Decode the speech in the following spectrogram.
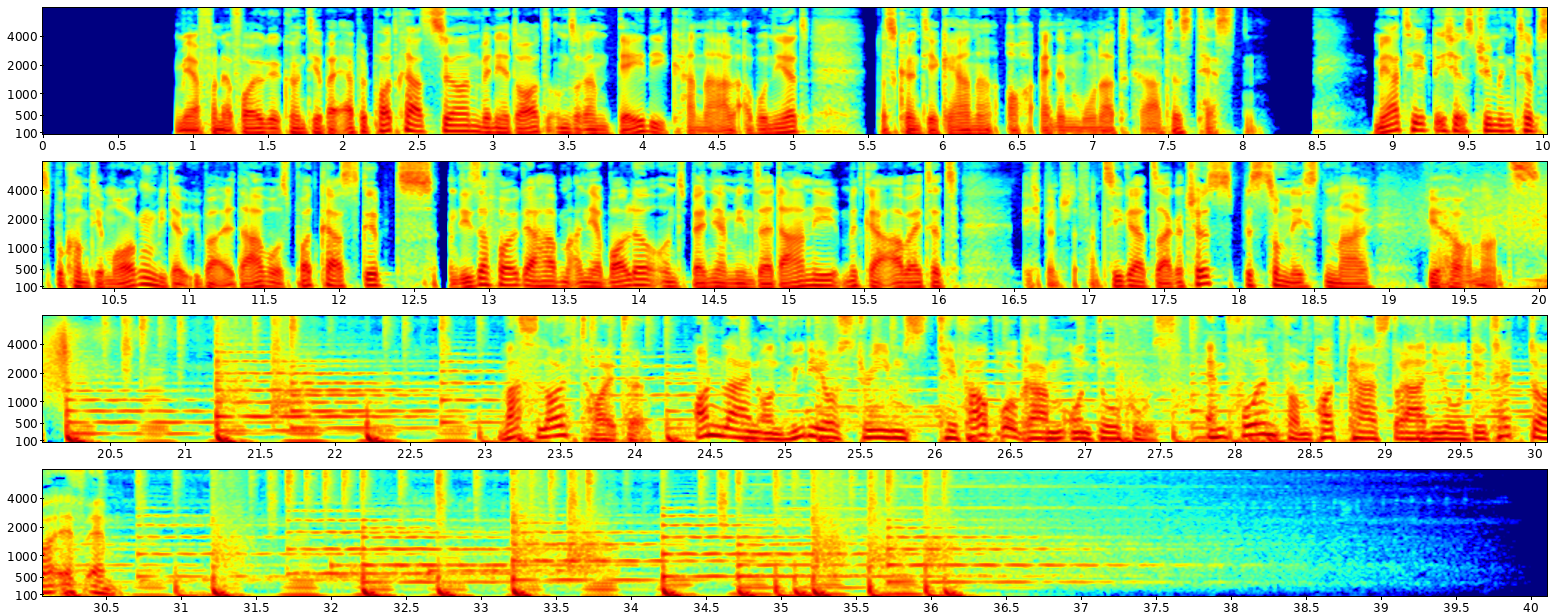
Mehr von der Folge könnt ihr bei Apple Podcasts hören, wenn ihr dort unseren Daily-Kanal abonniert. Das könnt ihr gerne auch einen Monat gratis testen. Mehr tägliche Streaming-Tipps bekommt ihr morgen wieder überall da, wo es Podcasts gibt. An dieser Folge haben Anja Bolle und Benjamin Sardani mitgearbeitet. Ich bin Stefan Ziegert, sage Tschüss, bis zum nächsten Mal. Wir hören uns. Was läuft heute? Online- und Videostreams, TV-Programm und Dokus. Empfohlen vom Podcast Radio Detektor FM.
